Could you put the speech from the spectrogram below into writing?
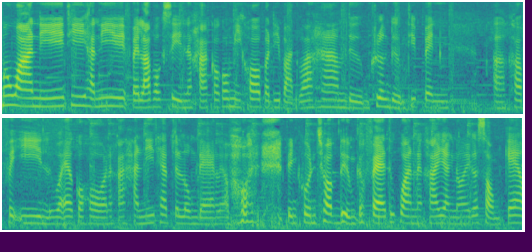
เมื่อวานนี้ที่ฮันนี่ไปรับวัคซีนนะคะก็ก็มีข้อปฏิบัติว่าห้ามดื่มเครื่องดื่มที่เป็นคาเฟอีนหรือว่าแอลกอฮอล์นะคะฮันนี่แทบจะลงแดงแล้วเพราะว่าเป็นคนชอบดื่มกาแฟทุกวันนะคะ อย่างน้อยก็ 2 แก้ว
